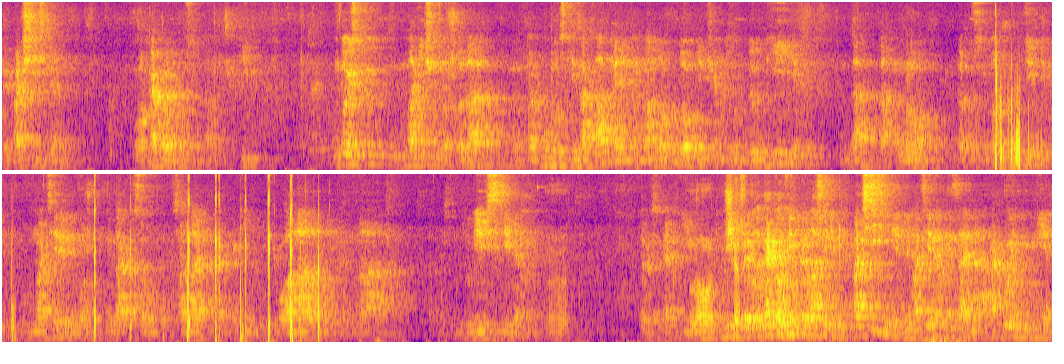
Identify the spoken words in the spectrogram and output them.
предпочтителен? Вот какой, допустим, там? Ну, то есть логично то, что, да, гугловские закладки, они там намного удобнее, чем другие, да, там, но, допустим, тот же будильник в материи может не так особо функциональный, как какие-нибудь его аналоги на там, других стилях. Угу. То есть какие, ну, вид, честно... какой вид приложения почтительнее для материал дизайна, а какой нет?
